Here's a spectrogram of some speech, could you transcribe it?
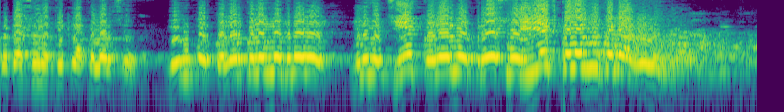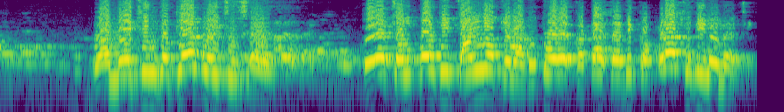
કટાશોના કેટલા કલર છે? એ ઉપર કલર કલર ને હોય મને જે કલર નો ડ્રેસ હોય એ જ કલરનું કપડા હોય આ મેચિંગ તો ક્યાં પહોંચ્યું છે? એ ચંપલથી ચાંદલો કહેવાતું તું હવે કટાસાથી કપડા સુધીનું મેચિંગ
